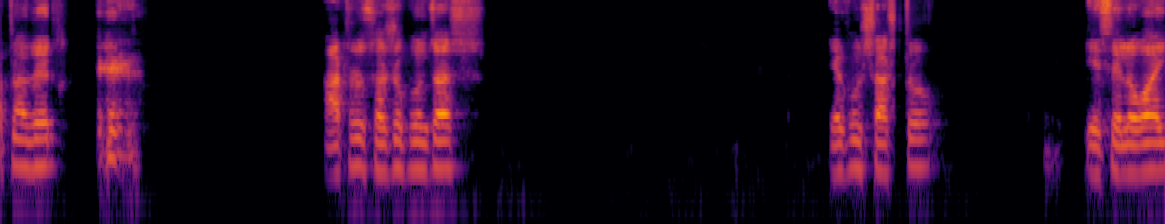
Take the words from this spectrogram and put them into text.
আপনাদের আঠেরো ছশো পঞ্চাশ, একুশ সাতশো ওয়াই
